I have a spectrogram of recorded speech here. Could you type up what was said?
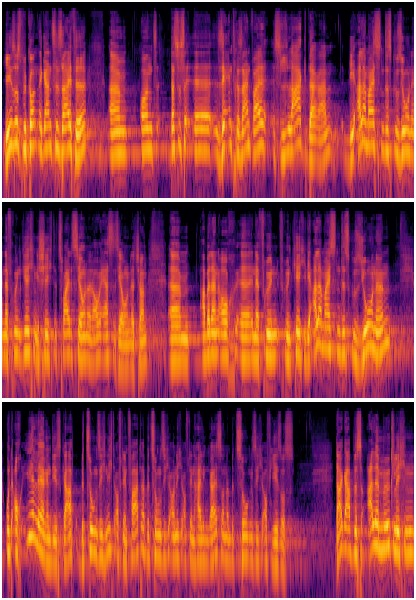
Jesus bekommt eine ganze Seite ähm, und das ist äh, sehr interessant, weil es lag daran, die allermeisten Diskussionen in der frühen Kirchengeschichte, zweites Jahrhundert, auch erstes Jahrhundert schon, ähm, aber dann auch äh, in der frühen, frühen Kirche, die allermeisten Diskussionen und auch Irrlehren, die es gab, bezogen sich nicht auf den Vater, bezogen sich auch nicht auf den Heiligen Geist, sondern bezogen sich auf Jesus. Da gab es alle möglichen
